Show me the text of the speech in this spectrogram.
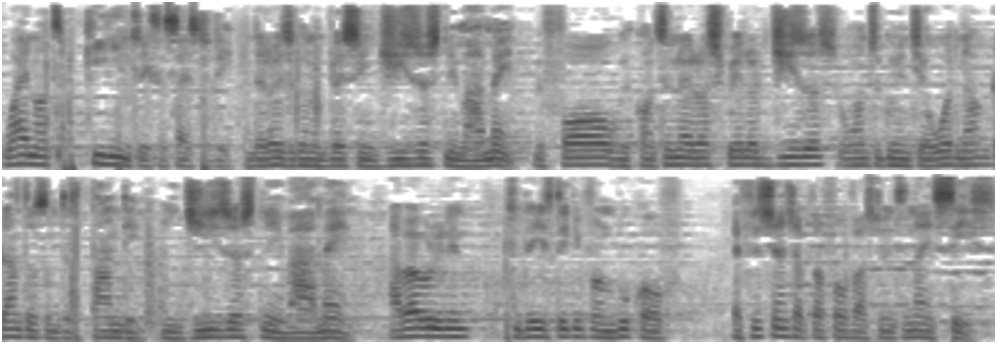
Why not key into exercise today? And the Lord is going to bless you in Jesus' name. Amen. Before we continue, let us pray, Lord Jesus, we want to go into your word now. Grant us understanding. In Jesus' name. Amen. Our Bible reading today is taken from book of Ephesians chapter 4 verse 29 says,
